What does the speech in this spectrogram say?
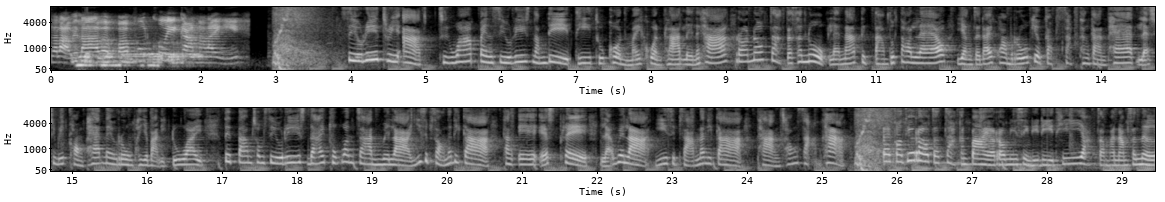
สละเวลาแบบมาพูดคุยกันอะไรอย่างนี้ซีรีส์ Tree Art ถือว่าเป็นซีรีส์น้ำดีที่ทุกคนไม่ควรพลาดเลยนะคะ เพราะนอกจากจะสนุกและน่าติดตามทุกตอนแล้ว ยังจะได้ความรู้เกี่ยวกับศัพท์ทางการแพทย์ และชีวิตของแพทย์ในโรงพยาบาลอีกด้วย ติดตามชมซีรีส์ได้ทุกวันจันทร์เวลา 22 นาฬิกาทาง AS Play และเวลา 23 นาฬิกาทางช่อง 3 ค่ะ แต่ก่อนที่เราจะจากกันไปเรามีสิ่งดีๆ ที่อยากจะมานำเสนอ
